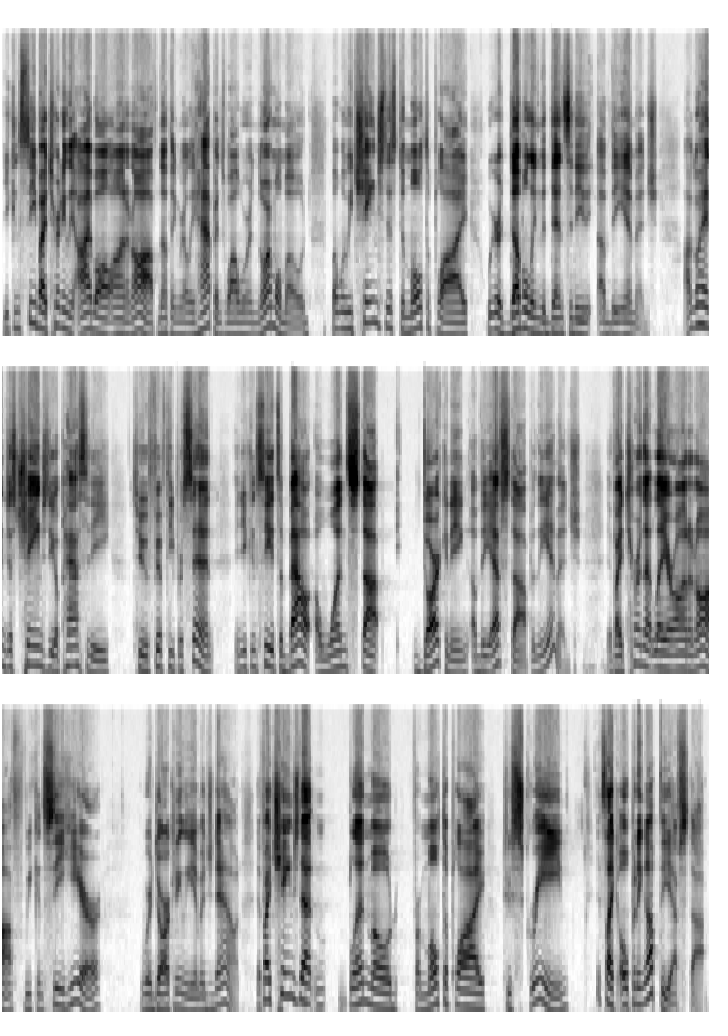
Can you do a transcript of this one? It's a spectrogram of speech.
You can see by turning the eyeball on and off, nothing really happens while we're in normal mode, but when we change this to multiply, we are doubling the density of the image. I'll go ahead and just change the opacity to 50%, and you can see it's about a one-stop darkening of the f-stop in the image. If I turn that layer on and off, we can see here we're darkening the image down. If I change that blend mode from multiply to screen, it's like opening up the f-stop.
